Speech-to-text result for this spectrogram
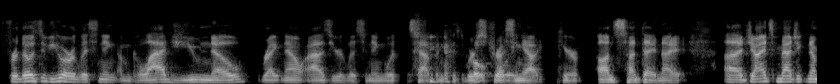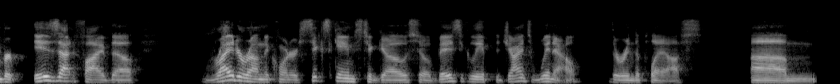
For those of you who are listening, I'm glad you know right now as you're listening what's happened because we're stressing out here on Sunday night. Uh, Giants magic number is at five though, right around the corner. Six games to go. So basically, if the Giants win out, they're in the playoffs. Um,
